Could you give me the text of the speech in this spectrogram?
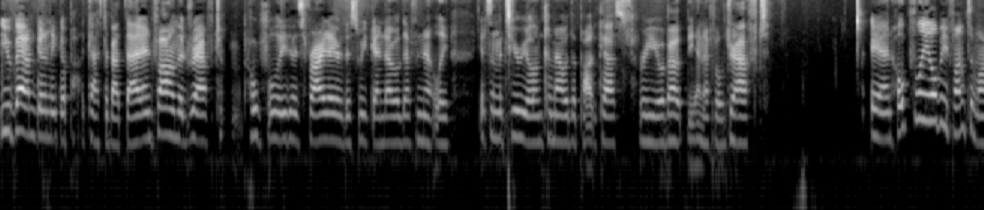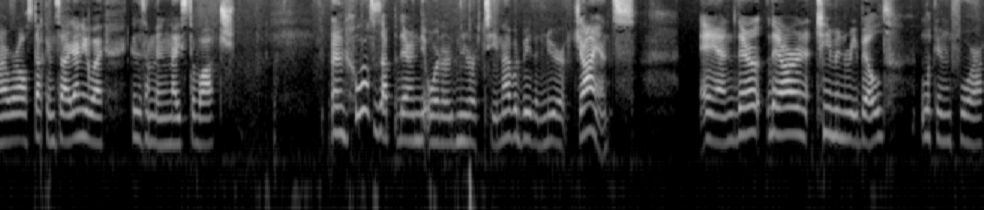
you bet I'm gonna make a podcast about that. And following the draft, hopefully this Friday or this weekend, I will definitely get some material and come out with a podcast for you about the NFL draft. And hopefully it'll be fun tomorrow. We're all stuck inside anyway because it's something nice to watch. And who else is up there in the order of New York team? That would be the New York Giants. And they're they are a team in rebuild, looking for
